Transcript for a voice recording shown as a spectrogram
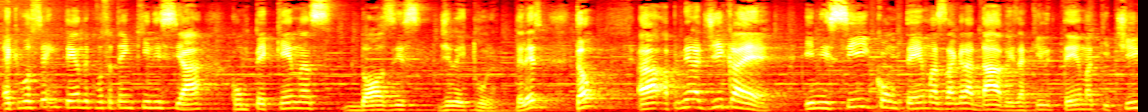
é que você entenda que você tem que iniciar com pequenas doses de leitura, beleza? Então, a, a primeira dica é Inicie com temas agradáveis, aquele tema que te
